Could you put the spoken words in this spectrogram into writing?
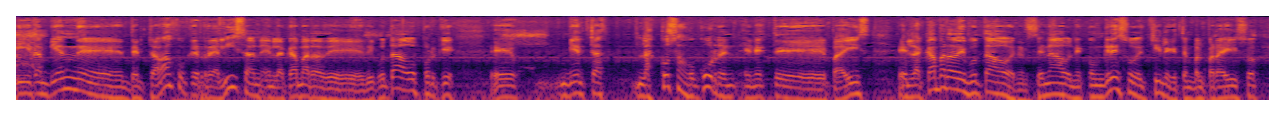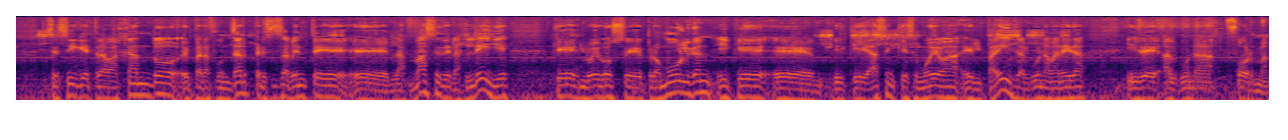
y también eh, del trabajo que realizan en la Cámara de Diputados, porque eh, mientras las cosas ocurren en este país, en la Cámara de Diputados, en el Senado, en el Congreso de Chile, que está en Valparaíso, se sigue trabajando eh, para fundar precisamente eh, las bases de las leyes que luego se promulgan y que, eh, y que hacen que se mueva el país de alguna manera y de alguna forma.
